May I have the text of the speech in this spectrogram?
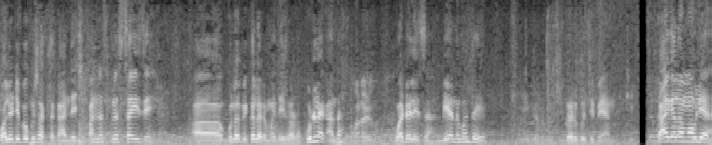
क्वालिटी बघू शकता कांद्याची. पन्नास प्लस साईज आहे. गुलाबी कलरमध्ये थोडा कुठला आहे कांदा? वडाळीचा. बियाणं कोणतं आहे? घरगुती. बियाणं. काय गेला माऊल्या?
